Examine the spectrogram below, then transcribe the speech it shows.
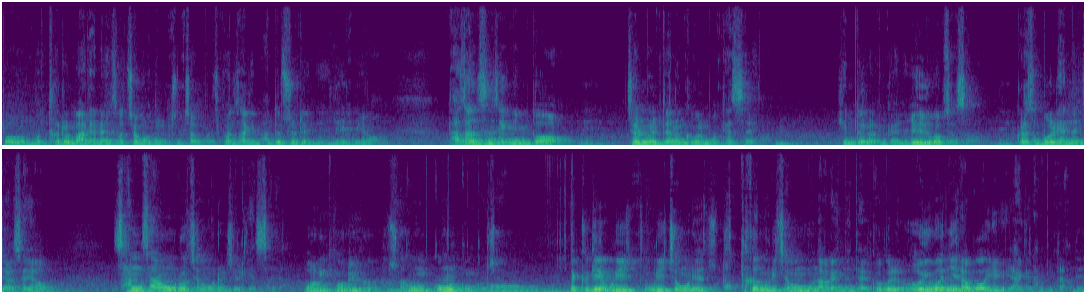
또뭐 틀을 마련해서 정원을 진짜 뭐 건사하게 만들 수도 있는 네. 일이고요. 다산 선생님도 네. 젊을 때는 그걸 못했어요. 음. 힘들어, 그러니까 여유가 없어서. 네. 그래서 뭘 했는지 아세요? 상상으로 정원을 즐겼어요. 머리 머리로 꿈, 꿈을 꾼 거죠. 어. 근데 그게 우리 우리 정원에 독특한 우리 정원 문화가 있는데 그걸 의원이라고 이야기를 합니다. 네.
